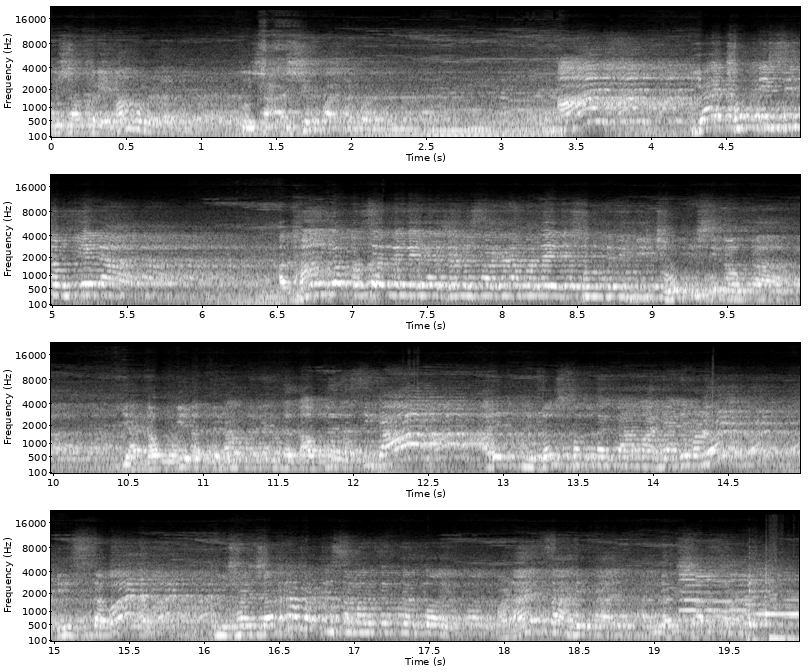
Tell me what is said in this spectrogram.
तुझ्या प्रेमामुळे तुझ्या आशीर्वादामुळे आज या छोटीशी नौकेला अथांग पसरलेल्या जनसागरामध्ये सोडलेली ही छोटीशी नौका या नौकेला घरापर्यंत लावलं का? अरे तुझंच फक्त काम आहे आणि म्हणून ही स्तवन तुझ्या चरणावरती समर्पित करतोय. म्हणायचं आहे काय? लक्षात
